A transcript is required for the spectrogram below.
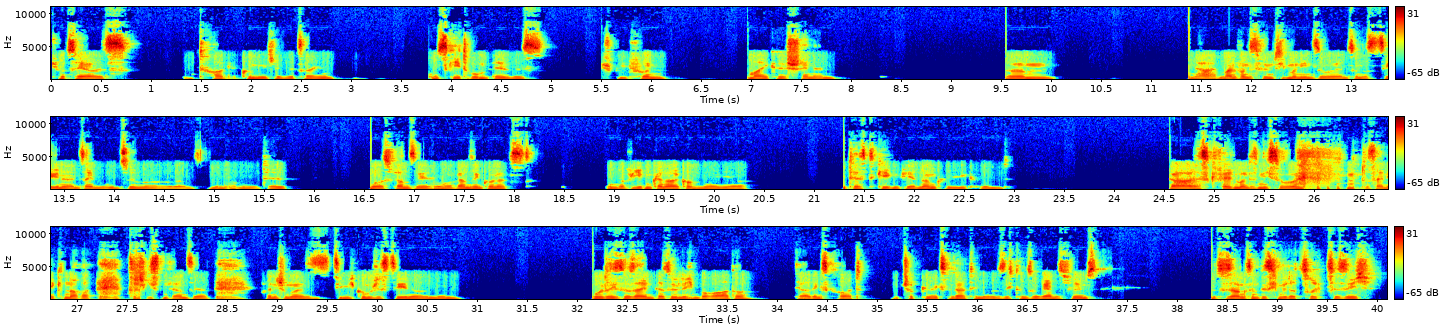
Ich würde es ja als Tragikomödie bezeichnen. Und es geht um Elvis, gespielt von Michael Shannon. Ähm, ja, am Anfang des Films sieht man ihn so in so einer Szene in seinem Wohnzimmer oder in einem Hotel, wo das Fernsehen, wo er Fernsehen kollapst. Und auf jedem Kanal kommt nur hier Proteste gegen Vietnamkrieg und ja, das gefällt mir alles nicht so. das eine Knarre, zerschießt den Fernseher. Fand ich schon mal eine ziemlich komische Szene und dann holt er sich so seinen persönlichen Berater, der allerdings gerade den Job gewechselt hat, den holt er sich dann so während des Films sozusagen so ein bisschen wieder zurück zu sich,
